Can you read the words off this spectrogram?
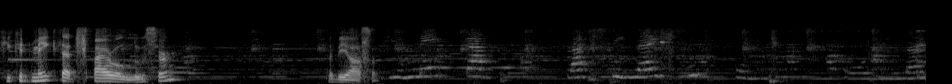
If you could make that spiral looser, that'd be awesome. If you make that nicely, nicely, it'll nice.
